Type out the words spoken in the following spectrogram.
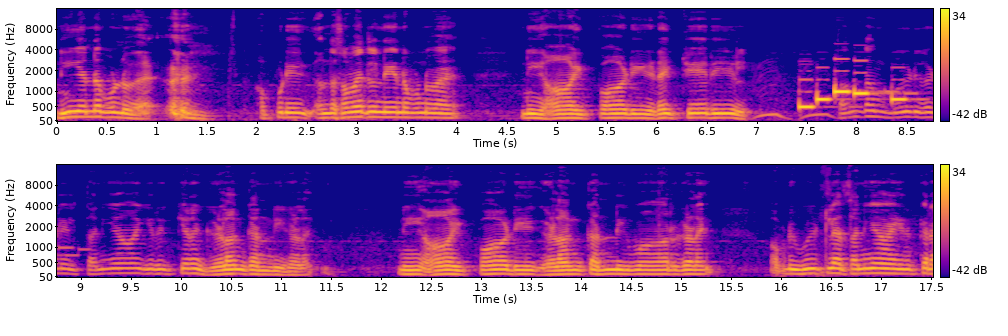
நீ என்ன பண்ணுவ? அப்படி அந்த சமயத்தில் நீ என்ன பண்ணுவ? நீ ஆய்ப்பாடி இடைச்சேரியில் சொந்தம் வீடுகளில் தனியாக இருக்கிற இளங்கன்னிகளை நீ ஆய்ப்பாடி இளங்கன்னிமார்களை அப்படி வீட்டில் தனியாக இருக்கிற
